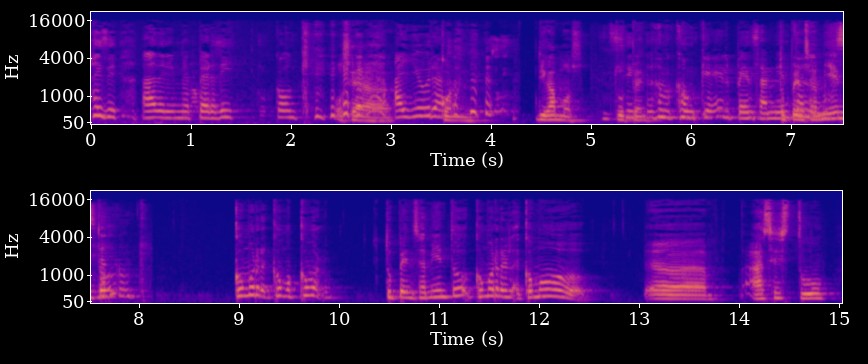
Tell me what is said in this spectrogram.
Ay, sí, Adri, me perdí. ¿Con qué? O sea, ayuda. Con, digamos, tu ¿con qué? El pensamiento. Tu pensamiento. ¿con qué? ¿Cómo, cómo, cómo, tu pensamiento, cómo, cómo uh, haces tú,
